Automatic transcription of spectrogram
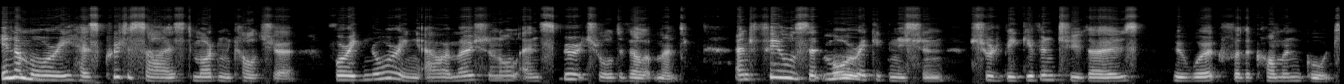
Inamori has criticized modern culture for ignoring our emotional and spiritual development and feels that more recognition should be given to those who work for the common good.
